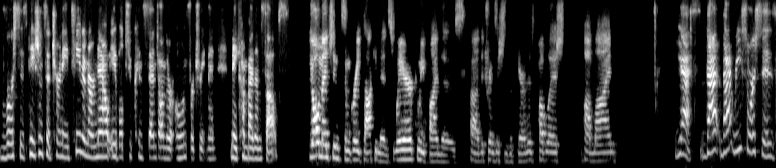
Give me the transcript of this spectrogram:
versus patients that turn 18 and are now able to consent on their own for treatment may come by themselves. You all mentioned some great documents. Where can we find those uh, the transitions of care that's published online Yes, that that resource is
